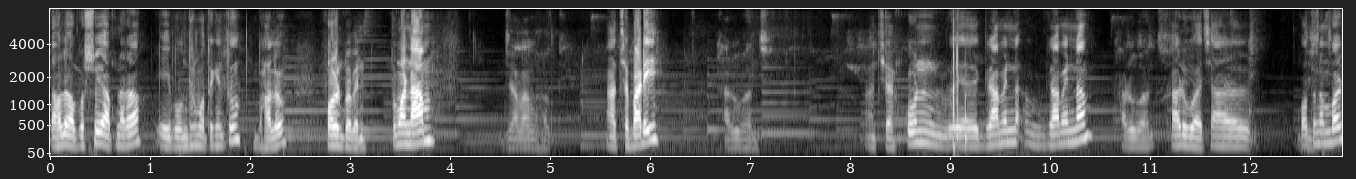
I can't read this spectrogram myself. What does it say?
তাহলে অবশ্যই আপনারা এই বন্ধুর মতো কিন্তু ভালো ফলন পাবেন। তোমার নাম? জালাল হক। আচ্ছা বাড়ি? খারুগঞ্জ। আচ্ছা কোন গ্রামের গ্রামের নাম? খারুগঞ্জ। কারুবাজ আর কত নম্বর?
